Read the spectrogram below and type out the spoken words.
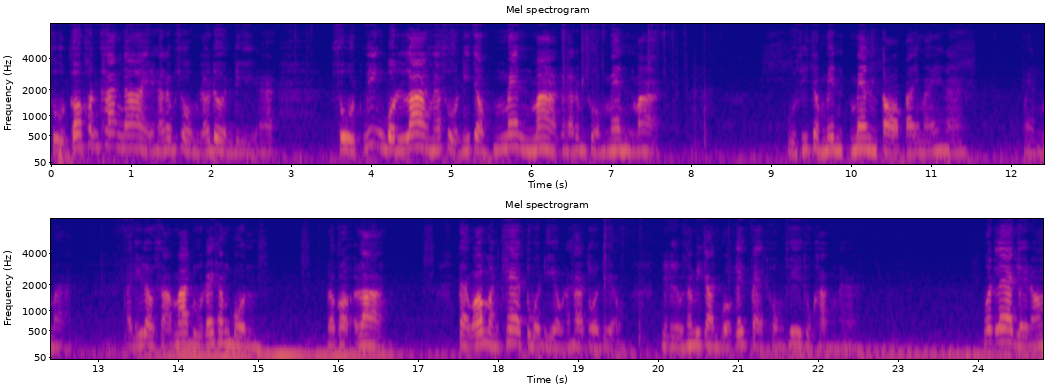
สูตรก็ค่อนข้างง่ายนะคะท่านผู้ชมแล้วเดินดีนะคะสูตรวิ่งบนล่างนะ สูตรนี้จะแม่นมากนะคะท่านผู้ชมแม่นมากดูที่จะแม่นแม่นต่อไปไหมนะ แม่นมาก อันนี้เราสามารถดูได้ทั้งบน แล้วก็ล่าง แต่ว่ามันแค่ตัวเดียวนะคะ ตัวเดียว อย่าลืมถ้ามีการบวกเลขแปดคงที่ทุกครั้งนะคะงวดแรกเลยเนาะ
